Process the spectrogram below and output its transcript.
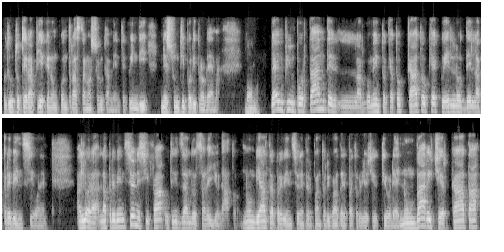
oltretutto terapie che non contrastano assolutamente, quindi nessun tipo di problema. Bene ben più importante l'argomento che ha toccato, che è quello della prevenzione. Allora, la prevenzione si fa utilizzando il sale iodato, non vi è altra prevenzione per quanto riguarda le patologie tiroidee, non va ricercata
